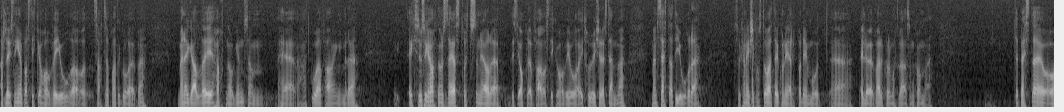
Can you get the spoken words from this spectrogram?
At løsningen er bare å stikke hodet i jorda og satse på at det går over. Men jeg har aldri hørt noen som har hatt god erfaring med det. Jeg, jeg synes jeg har hørt noen som sier at strutsen gjør det hvis de opplever fare og stikker hodet i jorda. Jeg tror ikke det stemmer, men sett at de gjorde det, så kan jeg ikke forstå at det kunne hjelpe dem mot eh, ei løve eller hva det måtte være som kommer. Det beste er å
